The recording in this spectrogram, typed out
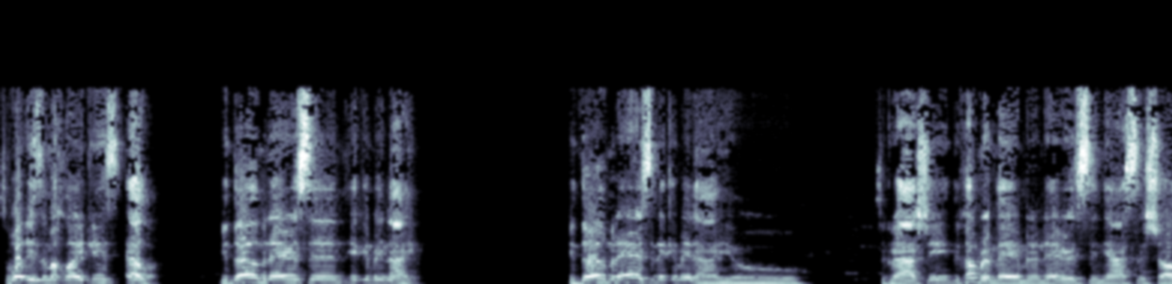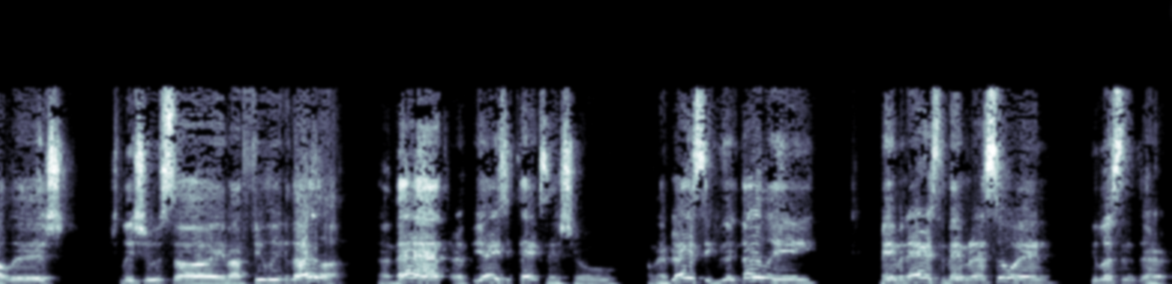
So what is the Machlaikis? Ella. Yudayla Min Erison Ikabenayim Gedol min eres nikaminayu. So Grashi, the Kamra Meir min eres in Yasa Shalish Shlishu Soy Vafilu Gedola. Now that Rabbi Yossi takes issue. Rabbi Yossi, Gdoli Meir min eres, the Meir min Asuin. You listen to her.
